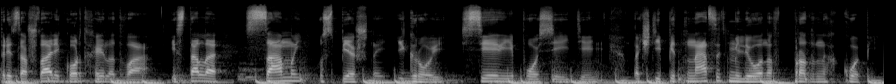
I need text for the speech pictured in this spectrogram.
превзошла рекорд Halo 2 и стала самой успешной игрой серии по сей день. Почти 15 миллионов проданных копий.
